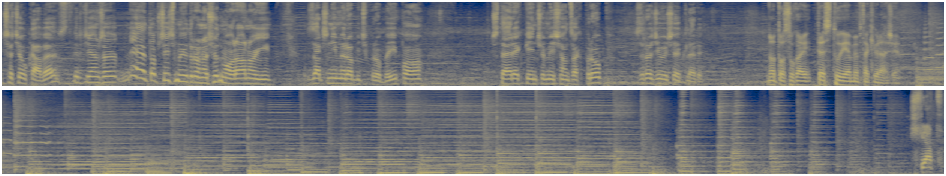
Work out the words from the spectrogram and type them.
trzecią kawę, stwierdziłem, że nie, to przyjdźmy jutro na 7 rano i zacznijmy robić próby. I po 4-5 miesiącach prób zrodziły się eklery. No to słuchaj, testujemy w takim razie. Świat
